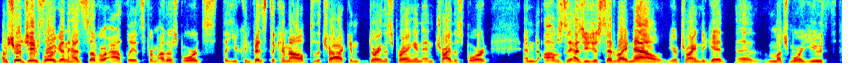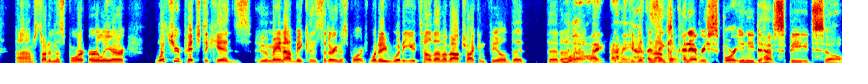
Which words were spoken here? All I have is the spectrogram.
I'm sure James Logan has several athletes from other sports that you convinced to come out to the track and during the spring and, and try the sport. And obviously, as you just said right now, you're trying to get uh, much more youth um, starting the sport earlier. What's your pitch to kids who may not be considering the sport? What do you, what do you tell them about track and field that that uh, well, I, I mean, I think in every sport you need to have speed. So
